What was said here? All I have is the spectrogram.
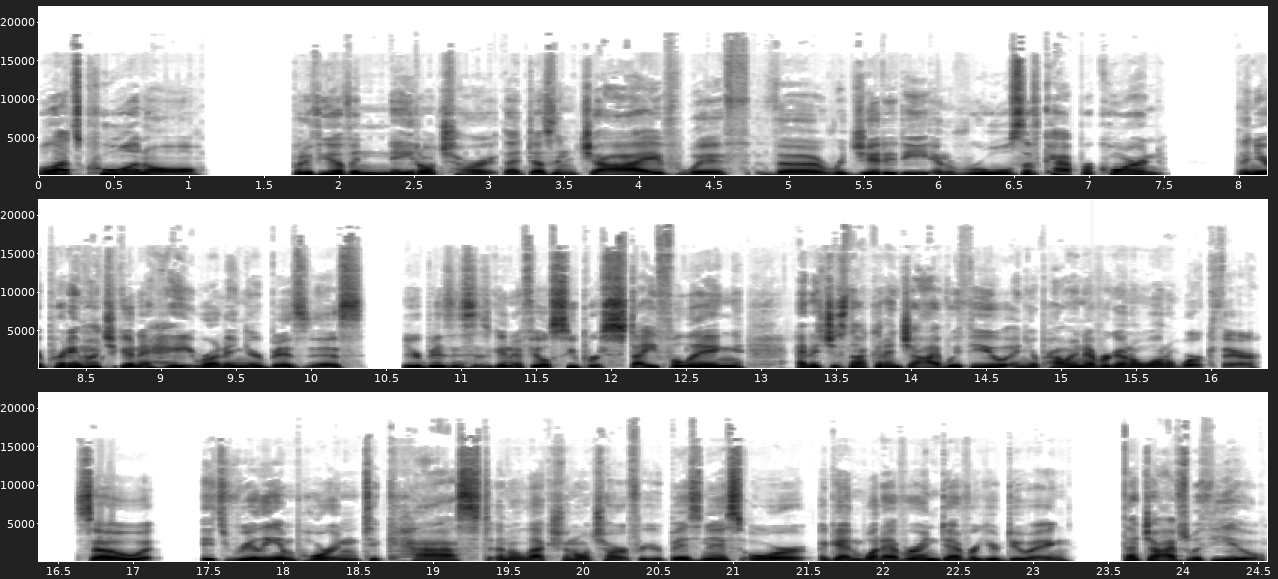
Well, that's cool and all. But if you have a natal chart that doesn't jive with the rigidity and rules of Capricorn, then you're pretty much going to hate running your business. Your business is going to feel super stifling and it's just not going to jive with you, and you're probably never going to want to work there. So, it's really important to cast an electional chart for your business or, again, whatever endeavor you're doing that jives with you.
